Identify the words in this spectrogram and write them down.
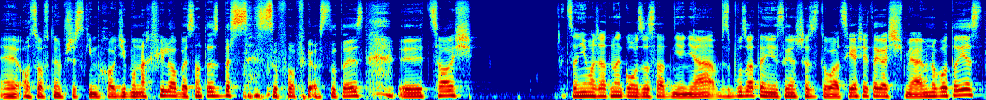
e, o co w tym wszystkim chodzi, bo na chwilę obecną to jest bez sensu po prostu. To jest e, coś co nie ma żadnego uzasadnienia, wzbudza tę niezręczną sytuację. Ja się teraz śmiałem, no bo to jest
